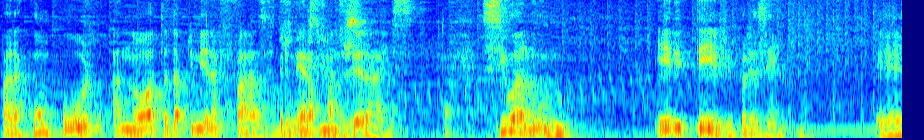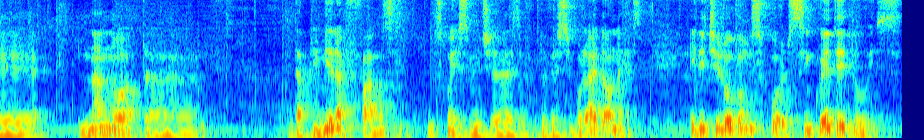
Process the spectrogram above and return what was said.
para compor a nota da primeira fase, dos primeira conhecimentos fase. gerais. Tá. Se o aluno ele teve, por exemplo, é, na nota da primeira fase dos conhecimentos gerais do, do vestibular da Unesp, ele tirou, vamos supor, 52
